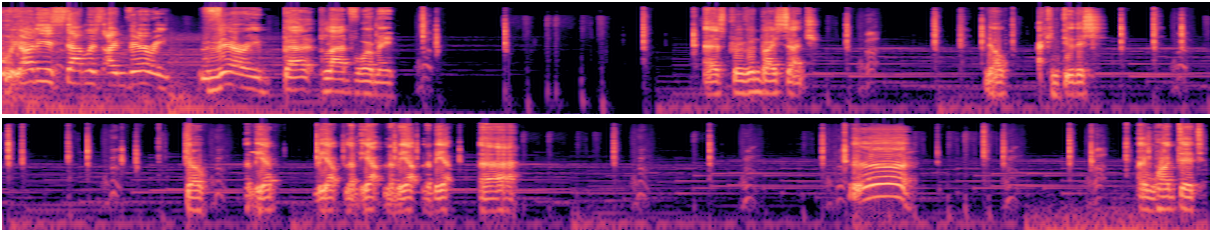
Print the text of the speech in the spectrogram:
We already established I'm very, very bad at platforming. As proven by such. No, I can do this. Go. Let me up. Let me up. Let me up. Let me up. Let me up. Uh. Uh. I want it.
